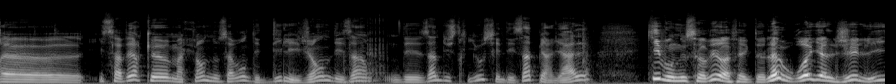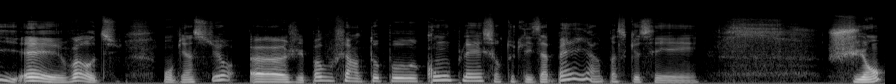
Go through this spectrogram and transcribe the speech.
Il s'avère que maintenant nous avons des diligents, des, in- des et des impériales qui vont nous servir avec de la Royal Jelly et voir au-dessus. Bon, bien sûr, euh, je vais pas vous faire un topo complet sur toutes les abeilles hein, parce que c'est chiant.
